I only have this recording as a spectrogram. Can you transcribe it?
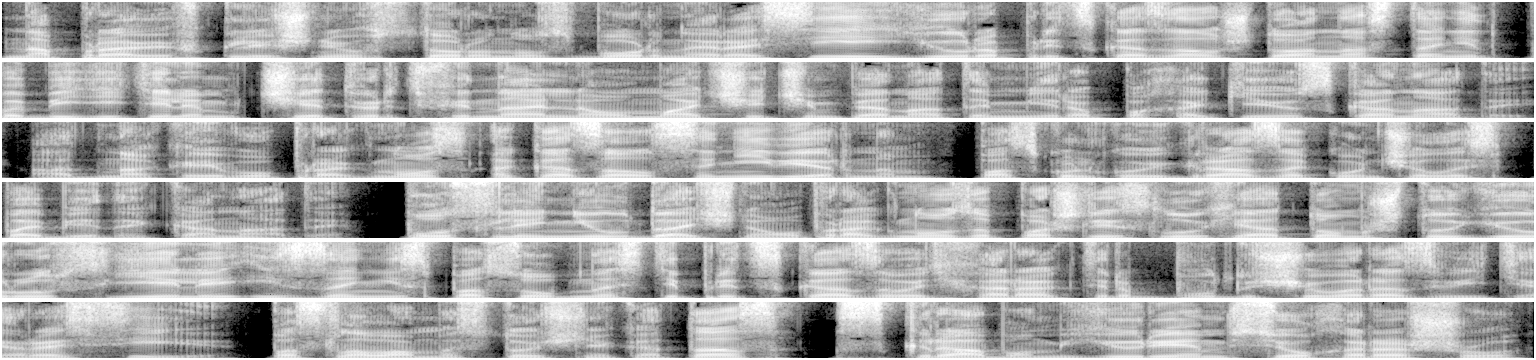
Направив клешню в сторону сборной России, Юра предсказал, что она станет победителем четвертьфинального матча чемпионата мира по хоккею с Канадой. Однако его прогноз оказался неверным, поскольку игра закончилась победой Канады. После неудачного прогноза пошли слухи о том, что Юру съели из-за неспособности предсказывать характер будущего развития России. По словам источника ТАСС, с крабом Юрием все хорошо,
